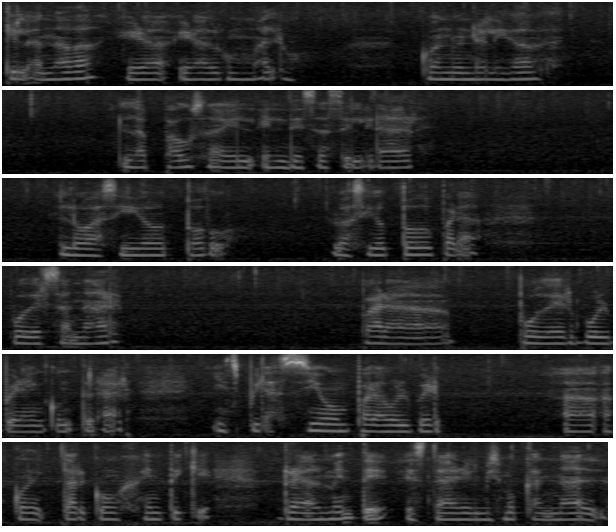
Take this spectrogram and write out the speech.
que la nada era, era algo malo, cuando en realidad la pausa, el, el desacelerar, lo ha sido todo, lo ha sido todo para poder sanar, para poder volver a encontrar inspiración, para volver a, a conectar con gente que realmente está en el mismo canal,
